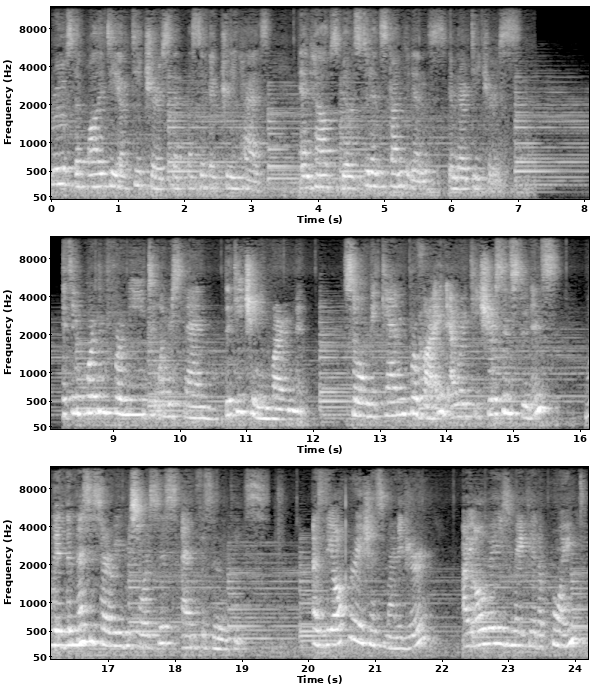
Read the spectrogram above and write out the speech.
proves the quality of teachers that Pacific Tree has and helps build students' confidence in their teachers. It's important for me to understand the teaching environment so we can provide our teachers and students with the necessary resources and facilities. As the operations manager, I always make it a point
